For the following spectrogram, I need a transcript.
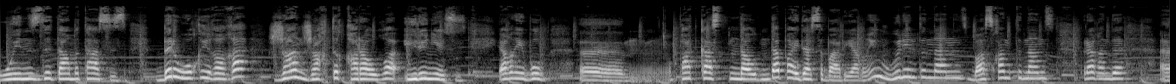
ойыңызды дамытасыз. Бір оқиғаға жан жақты қарауға үйренесіз. Яғни бұл ә, подкаст тыңдаудың да пайдасы бар яғни өлең тыңдаңыз басқаны тыңдаңыз. Бірақ енді ә,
